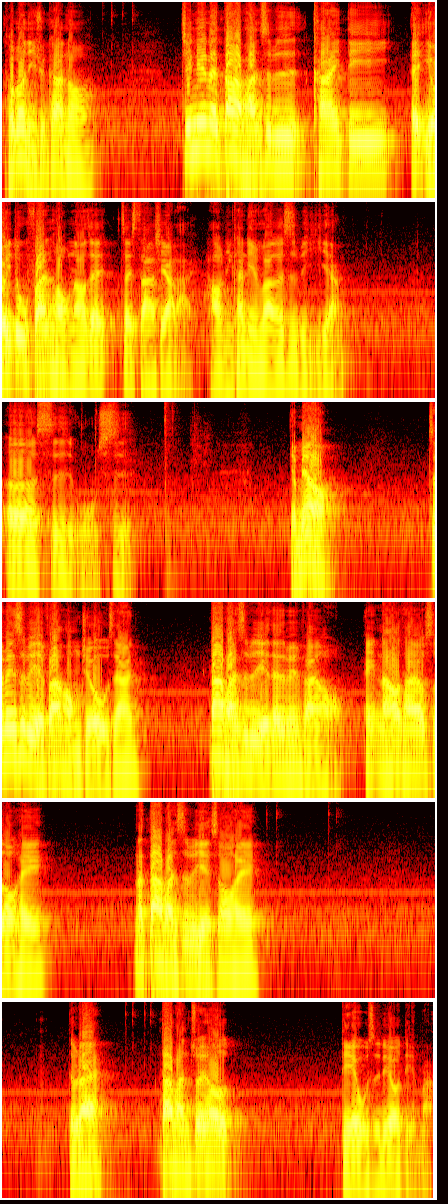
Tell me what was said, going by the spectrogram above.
投票你去看哦。今天的大盘是不是开低？哎，有一度翻红，然后再再杀下来。好，你看联发科是不是一样？二四五四，有没有？这边是不是也翻红？九五三，大盘是不是也在这边翻红？哎，然后它又收黑，那大盘是不是也收黑？对不对？大盘最后跌五十六点嘛，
